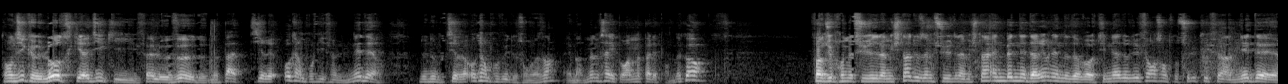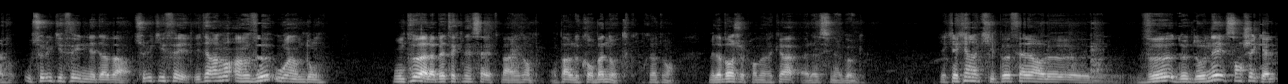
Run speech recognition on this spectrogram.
tandis que l'autre qui a dit qu'il fait le vœu de ne pas tirer aucun profit, enfin du neder, de ne tirer aucun profit de son voisin, et eh ben même ça, il ne pourra même pas les prendre, d'accord? Fin du premier sujet de la Mishnah, deuxième sujet de la Mishnah, En ben nedarim en nedavot. Il y a de différence entre celui qui fait un neder ou celui qui fait une nedava. Celui qui fait littéralement un vœu ou un don. On peut à la Beth Knesset, par exemple, on parle de korbanot, concrètement. Mais d'abord, je vais prendre un cas à la synagogue. Il y a quelqu'un qui peut faire le vœu de donner 100 shekels.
